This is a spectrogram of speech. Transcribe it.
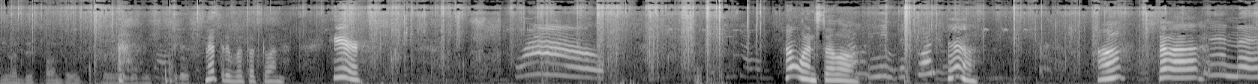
Even this one, though, very, very good. Not riba that one. Here. Wow. That one, Stella. You mean this one? Yeah. Huh? Stella. And uh,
